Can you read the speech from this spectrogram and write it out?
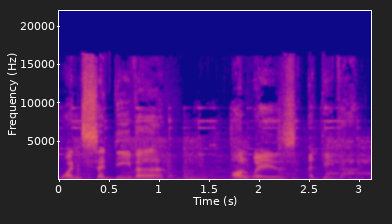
once a diva, always a diva.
